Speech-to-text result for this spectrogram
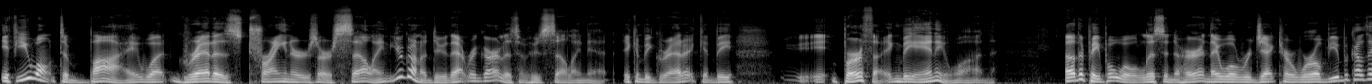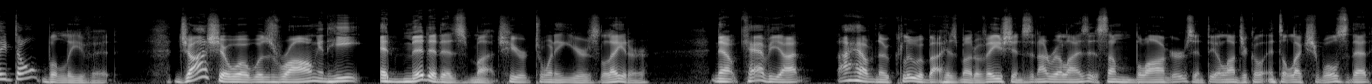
If you want to buy what Greta's trainers are selling, you're going to do that regardless of who's selling it. It can be Greta, it could be eh, Bertha, it can be anyone. Other people will listen to her and they will reject her worldview because they don't believe it. Joshua was wrong and he admitted as much here 20 years later. Now, caveat I have no clue about his motivations, and I realize that some bloggers and theological intellectuals that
